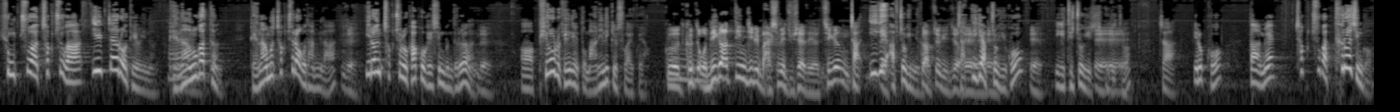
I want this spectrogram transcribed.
흉추와 척추가 일자로 되어 있는 대나무 같은 대나무 척추라고도 합니다. 네. 이런 척추를 갖고 계신 분들은 네. 어, 피로를 굉장히 또 많이 느낄 수가 있고요. 그 그때 어디가 앞뒤인지를 말씀해 주셔야 돼요. 지금 자, 이게 네. 앞쪽입니다. 그 앞쪽이죠. 자, 예, 이게 예. 앞쪽이고 예. 이게 뒤쪽이죠. 예, 예, 예. 자, 이렇고 그다음에 척추가 틀어진 거.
